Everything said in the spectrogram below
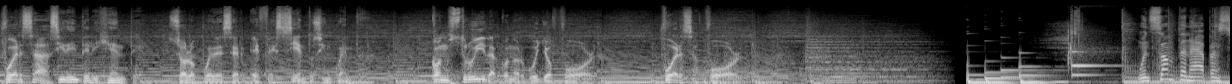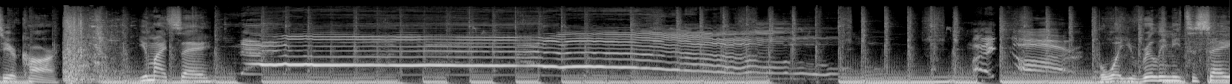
Fuerza así de inteligente solo puede ser F150. Construida con orgullo Ford. Fuerza Ford. When something happens to your car, you might say, My car. But what you really need to say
